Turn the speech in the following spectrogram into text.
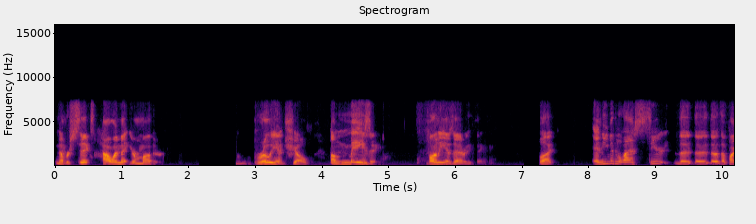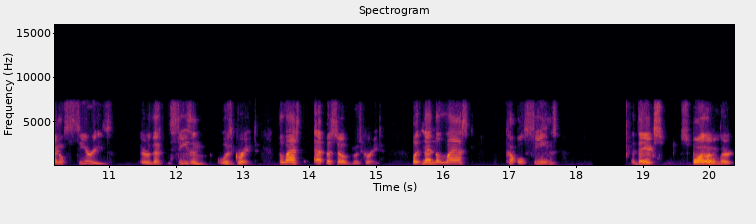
number six, How I Met Your Mother. Brilliant show, amazing, funny as everything. But and even the last series, the, the, the the final series or the season was great. The last episode was great, but then the last couple scenes, they ex- spoiler alert,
